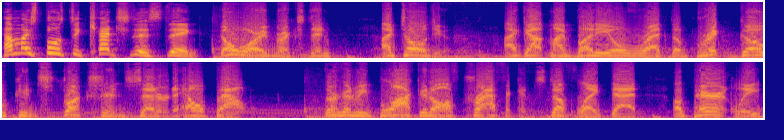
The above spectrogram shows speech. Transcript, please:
How am I supposed to catch this thing? Don't worry, Brickston. I told you. I got my buddy over at the Brick Go Construction Center to help out. They're gonna be blocking off traffic and stuff like that. Apparently,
